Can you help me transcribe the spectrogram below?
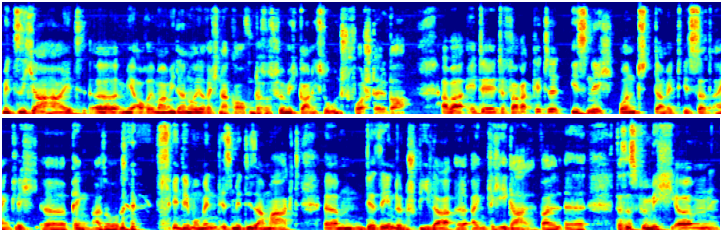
mit Sicherheit äh, mir auch immer wieder neue Rechner kaufen. Das ist für mich gar nicht so unvorstellbar. Aber hätte, hätte Fahrradkette ist nicht und damit ist das eigentlich äh, Peng. Also in dem Moment ist mir dieser Markt ähm, der sehenden Spieler äh, eigentlich egal, weil äh, das ist für mich, ähm,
